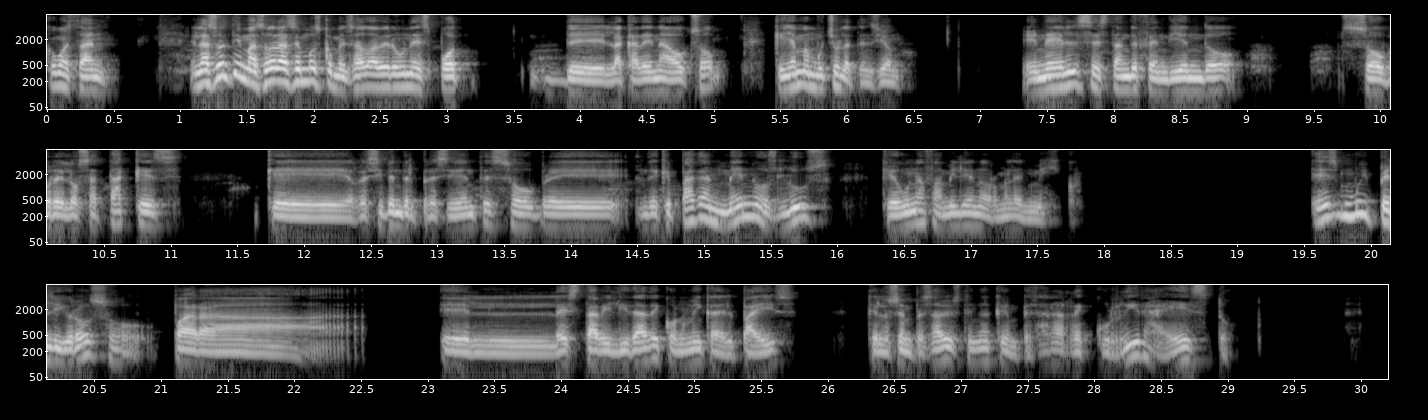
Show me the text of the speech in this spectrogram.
¿Cómo están? En las últimas horas hemos comenzado a ver un spot de la cadena OXO que llama mucho la atención. En él se están defendiendo sobre los ataques que reciben del presidente sobre de que pagan menos luz que una familia normal en México. Es muy peligroso para la estabilidad económica del país que los empresarios tengan que empezar a recurrir a esto,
